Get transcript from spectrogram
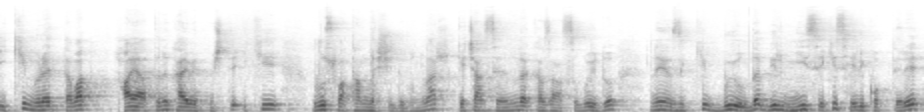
2 mürettebat hayatını kaybetmişti. 2 Rus vatandaşıydı bunlar. Geçen senenin de kazası buydu. Ne yazık ki bu yılda bir Mi-8 helikopteri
